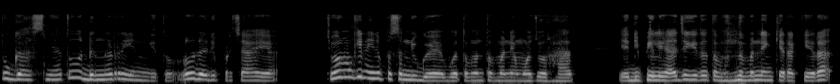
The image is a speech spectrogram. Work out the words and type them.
tugasnya tuh dengerin gitu lu udah dipercaya. Cuman mungkin ini pesan juga ya buat teman-teman yang mau curhat. Ya dipilih aja gitu teman-teman yang kira-kira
